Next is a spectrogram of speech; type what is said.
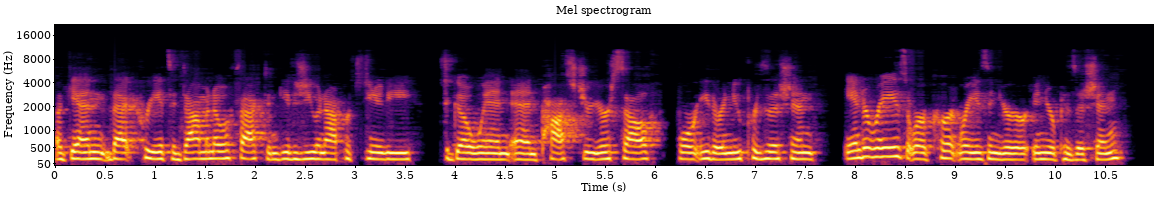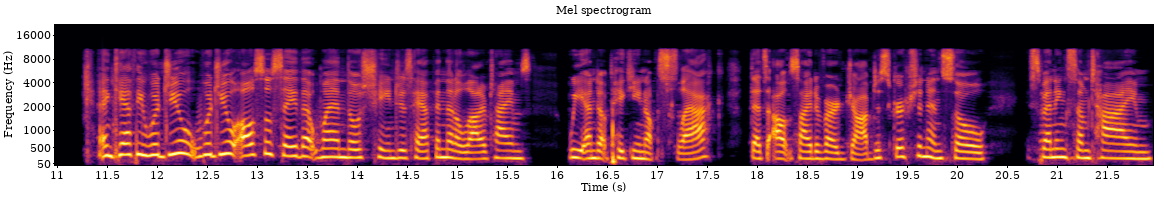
again, that creates a domino effect and gives you an opportunity to go in and posture yourself for either a new position and a raise or a current raise in your in your position. And Kathy, would you would you also say that when those changes happen that a lot of times we end up picking up slack that's outside of our job description and so spending some time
